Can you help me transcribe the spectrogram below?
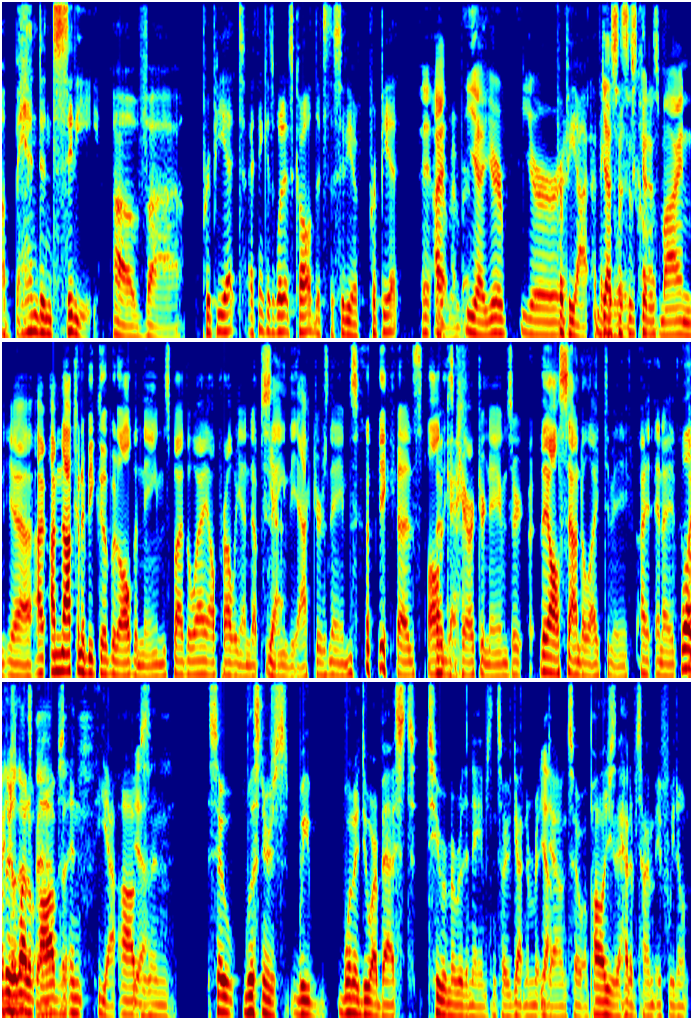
abandoned city of uh, Pripyat, I think is what it's called. It's the city of Pripyat. Eh, I, I remember. Yeah, your your Pripyat. I guess is as called. good as mine. Yeah, I, am not going to be good with all the names. By the way, I'll probably end up saying yeah. the actors' names because all okay. these character names are they all sound alike to me. I and I well, I there's a lot of bad, obs but... and yeah, obs yeah. and so listeners, we want to do our best to remember the names, and so we've gotten them written yeah. down. So apologies ahead of time if we don't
